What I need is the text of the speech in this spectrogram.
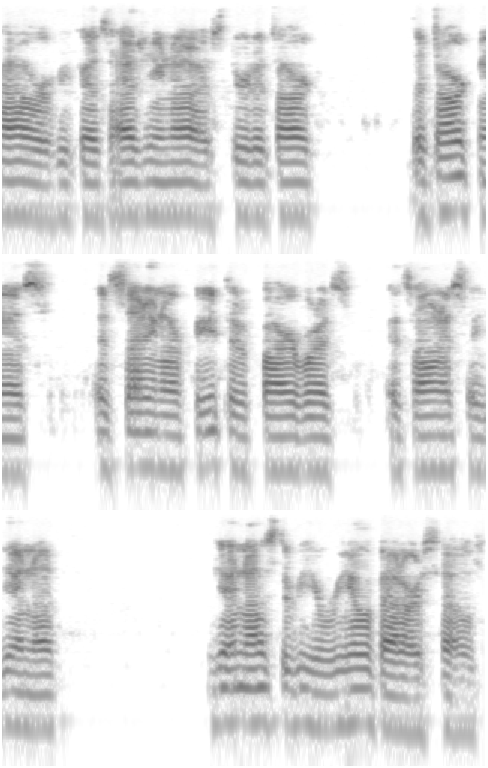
power because as you know it's through the dark the darkness. It's setting our feet to the fire but it's it's honestly getting us getting us to be real about ourselves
